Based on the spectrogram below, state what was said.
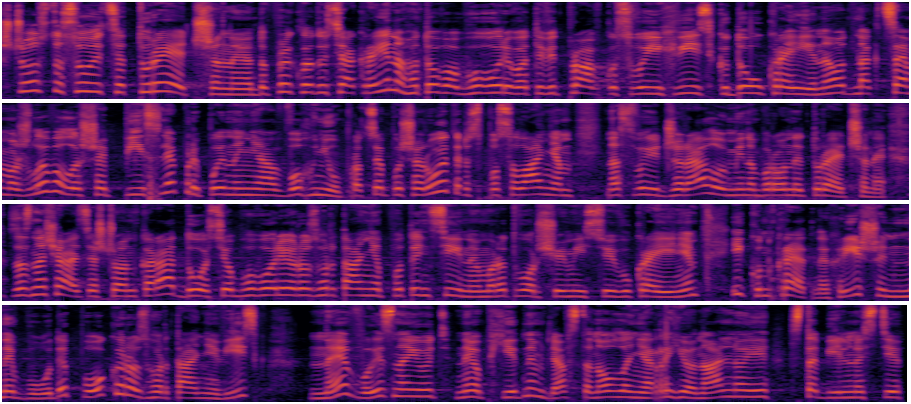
Що стосується Туреччини, до прикладу, ця країна готова обговорювати відправку своїх військ до України. Однак це можливо лише після припинення вогню. Про це пише Reuters з посиланням на свої джерела у Міноборони Туреччини. Зазначається, що Анкара досі обговорює розгортання потенційної миротворчої місії в Україні, і конкретних рішень не буде, поки розгортання військ не визнають необхідним для встановлення регіональної стабільності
